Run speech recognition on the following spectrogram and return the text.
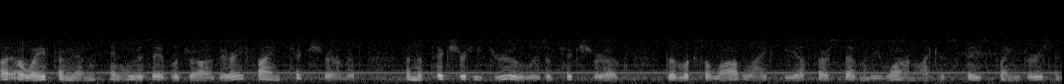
uh, away from him, and he was able to draw a very fine picture of it and the picture he drew was a picture of that looks a lot like the SR-71, like a space plane version of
